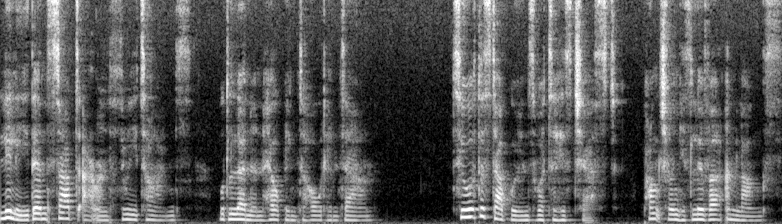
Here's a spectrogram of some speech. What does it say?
Lilley then stabbed Aaron three times, with Lennon helping to hold him down. Two of the stab wounds were to his chest, puncturing his liver and lungs,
